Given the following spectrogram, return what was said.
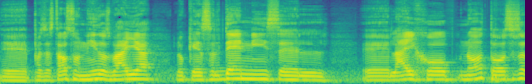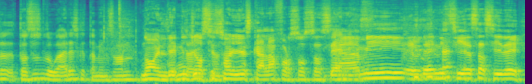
eh, pues de Estados Unidos, vaya, lo que es el Denny's, el, el IHOP, ¿no? Todos esos, todos esos lugares que también son. No, el de Denny yo sí soy escala forzosa. O sea, a mí el Denny sí es así de.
